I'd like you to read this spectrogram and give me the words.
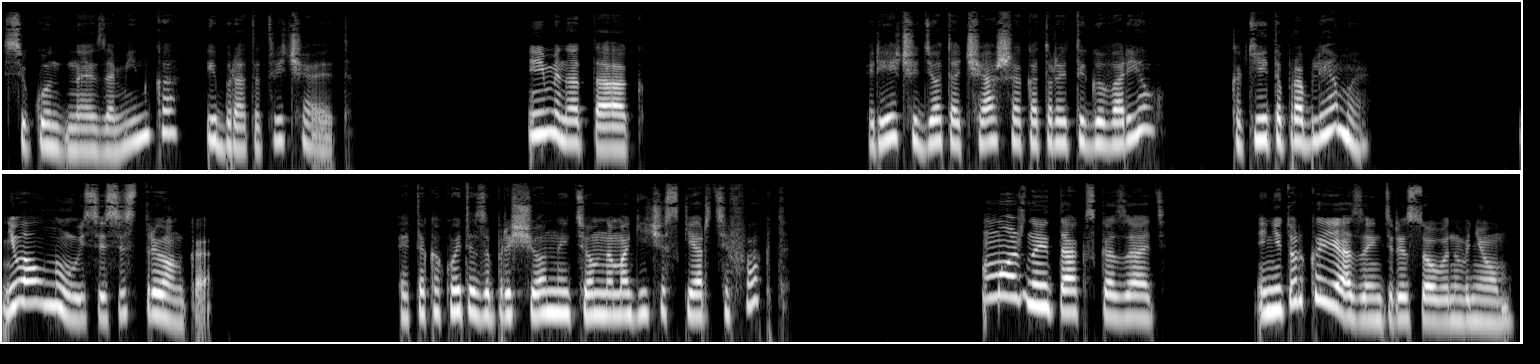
Секундная заминка, и брат отвечает. Именно так. Речь идет о чаше, о которой ты говорил? Какие-то проблемы? Не волнуйся, сестренка. Это какой-то запрещенный темно-магический артефакт? Можно и так сказать. И не только я заинтересован в нем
